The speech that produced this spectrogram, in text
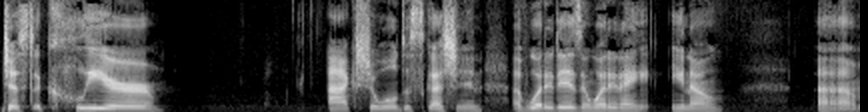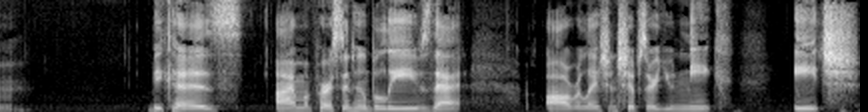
just a clear actual discussion of what it is and what it ain't, you know? Um, because I'm a person who believes that all relationships are unique. Each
